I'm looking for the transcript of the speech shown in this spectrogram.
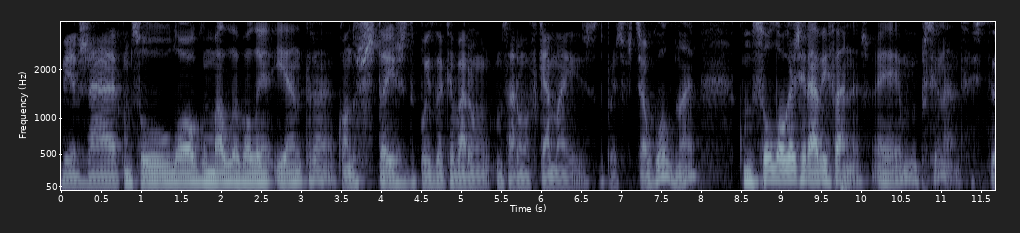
ver já, começou logo mal a bola entra, quando os festejos depois acabaram, começaram a ficar mais, depois de festejar o golo, não é? Começou logo a gerar bifanas, é impressionante, isto,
